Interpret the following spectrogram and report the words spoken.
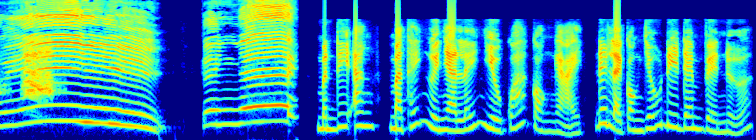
Ui, kinh thế. Mình đi ăn mà thấy người nhà lấy nhiều quá còn ngại, đây lại còn giấu đi đem về nữa.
